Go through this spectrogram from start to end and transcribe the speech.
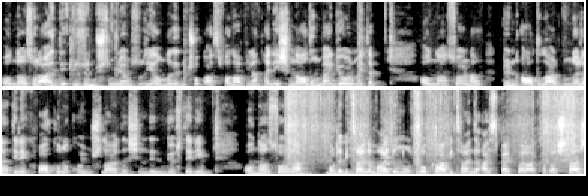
Ondan sonra ay de, üzülmüştüm biliyor musunuz? Yağım da dedim çok az falan filan. Hani eşimin aldığını ben görmedim. Ondan sonra dün aldılar bunları. Direkt balkona koymuşlardı. Şimdi dedim göstereyim. Ondan sonra burada bir tane maydanoz, roka, bir tane de iceberg var arkadaşlar.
